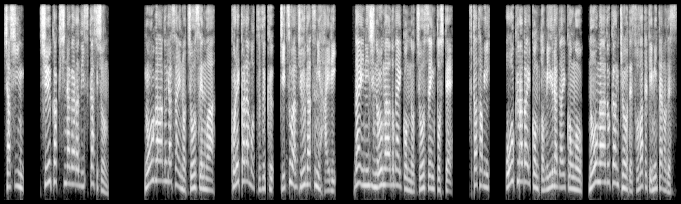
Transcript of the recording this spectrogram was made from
写真、収穫しながらディスカッション。ノーガード野菜の挑戦は、これからも続く、実は10月に入り、第2次ノーガード大根の挑戦として、再び、大倉大根と三浦大根をノーガード環境で育ててみたのです。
